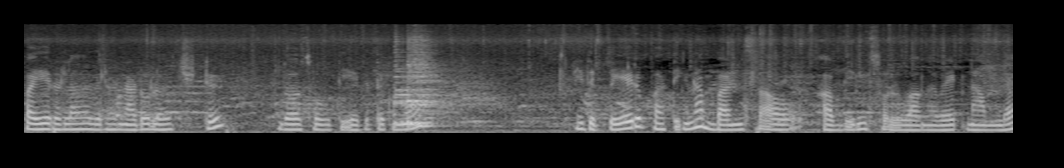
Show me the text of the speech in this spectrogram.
பயிரெல்லாம் இதில் நடுவில் வச்சுட்டு தோசை ஊற்றி எடுத்துக்கணும். இது பேர் பார்த்திங்கன்னா பன்சாவ் அப்படின்னு சொல்லுவாங்க வியட்நாமில்.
